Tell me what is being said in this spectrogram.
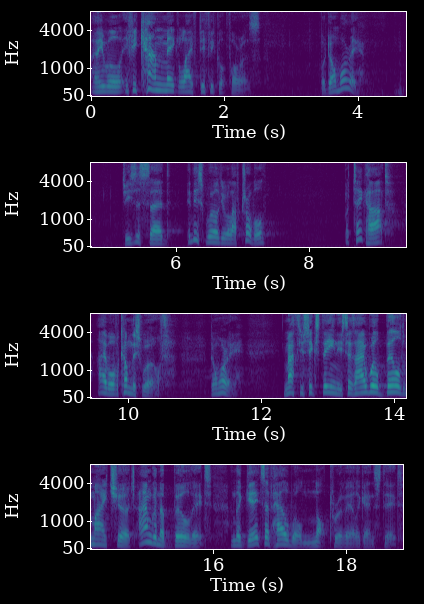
And he will, if he can, make life difficult for us. But don't worry. Jesus said, In this world you will have trouble, but take heart, I have overcome this world. Don't worry. Matthew 16, he says, I will build my church. I'm going to build it, and the gates of hell will not prevail against it.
